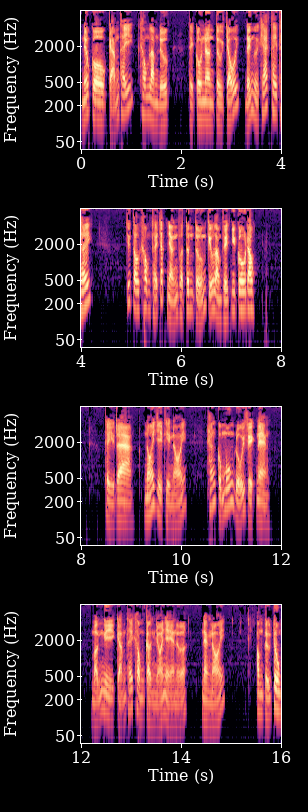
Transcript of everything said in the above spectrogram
Nếu cô cảm thấy không làm được thì cô nên từ chối để người khác thay thế. Chứ tôi không thể chấp nhận và tin tưởng kiểu làm việc như cô đâu. Thì ra, nói gì thì nói, hắn cũng muốn đuổi việc nàng. Mẫn nghi cảm thấy không cần nhỏ nhẹ nữa. Nàng nói, ông tử trung,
